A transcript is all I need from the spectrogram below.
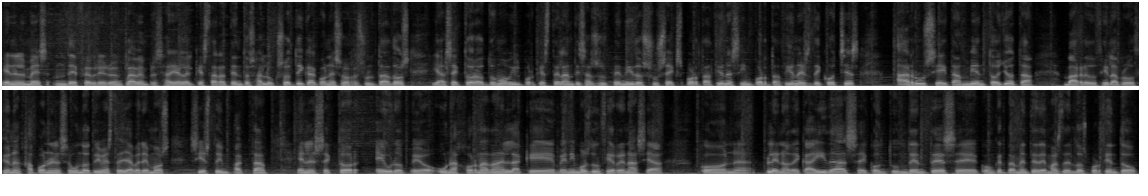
en el mes de febrero. En clave empresarial hay que estar atentos a Luxótica con esos resultados y al sector automóvil porque Stellantis ha suspendido sus exportaciones e importaciones de coches a Rusia y también Toyota va a reducir la producción en Japón en el segundo trimestre. Ya veremos si esto impacta en el sector europeo. Una jornada en la que venimos de un cierre en Asia con pleno de caídas eh, contundentes, eh, concretamente de más del 2%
